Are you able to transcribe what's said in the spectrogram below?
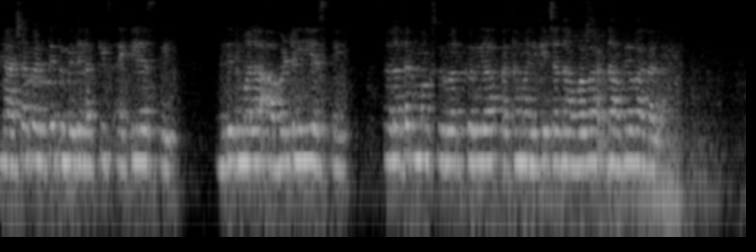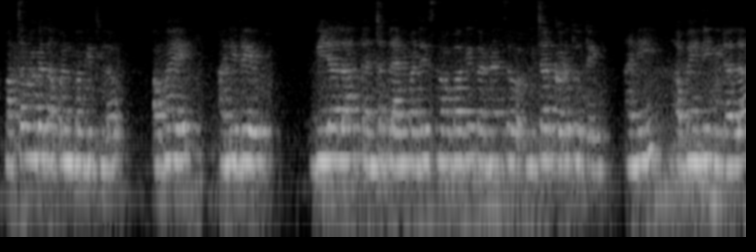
मी आशा करते तुम्ही ते नक्कीच ऐकले असतील आणि ते तुम्हाला आवडलेही असतील. चला तर मग सुरुवात करूया कथामालिकेच्या दहावा भा दहाव्या भागाला. मागच्या भागात आपण बघितलं अभय आणि देव वीराला त्यांच्या प्लॅनमध्ये सहभागी करण्याचा विचार करत होते आणि अभयने वीराला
